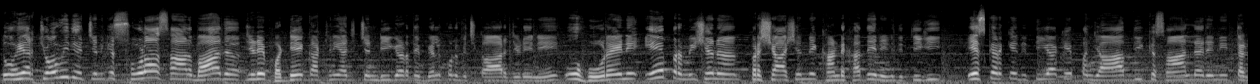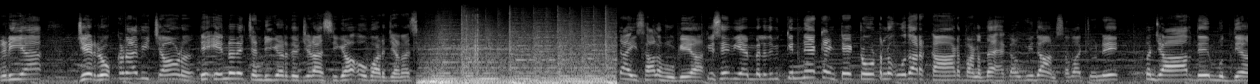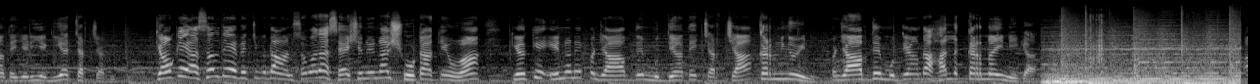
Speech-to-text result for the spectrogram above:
2024 ਦੇ ਵਿੱਚ ਯਾਨੀ ਕਿ 16 ਸਾਲ ਬਾਅਦ ਜਿਹੜੇ ਵੱਡੇ ਇਕੱਠ ਨੇ ਅੱਜ ਚੰਡੀਗੜ੍ਹ ਦੇ ਬਿਲਕੁਲ ਵਿਚਕਾਰ ਜਿਹੜੇ ਨੇ, ਉਹ ਹੋ ਰਹੇ ਨੇ। ਇਹ ਪਰਮਿਸ਼ਨ ਪ੍ਰਸ਼ਾਸਨ ਨੇ ਖੰਡ ਖਾਦੇ ਨਹੀਂ ਦਿੱਤੀ ਗਈ। ਇਸ ਕਰਕੇ ਦਿੱਤੀ ਆ ਕਿ ਪੰਜਾਬ ਦੀ ਕਿਸਾਨ ਲਹਿਰ ਇੰਨੀ ਤਗੜੀ ਆ, ਜੇ ਰੋਕਣਾ ਵੀ ਚਾਹਣ ਤੇ ਇਹਨਾਂ ਨੇ ਚੰਡੀਗੜ੍ਹ ਦੇ ਜਿਹੜਾ ਸੀਗਾ, ਉਹ ਵੜ ਜਾਣਾ ਸੀ। 2.5 ਸਾਲ ਹੋ ਗਏ ਆ। ਕਿਸੇ ਵੀ ਐਮਐਲਏ ਦੇ ਵੀ ਕਿੰਨੇ ਘੰਟੇ ਟੋਟਲ ਉਹਦਾ ਰਿਕਾਰਡ ਬਣਦਾ ਹੈਗਾ ਵਿਧਾਨ ਸਭਾ ਚ ਉਹਨੇ ਪੰਜਾਬ ਦੇ ਮੁੱਦਿਆਂ ਤੇ ਜਿਹੜੀ ਹੈਗੀ ਆ ਚਰਚਾ ਕੀਤੀ ਕਿਉਂਕਿ ਅਸਲ ਦੇ ਵਿੱਚ ਵਿਧਾਨ ਸਭਾ ਦਾ ਸੈਸ਼ਨ ਇਹਨਾਂ ਛੋਟਾ ਕਿਉਂ ਆ? ਕਿਉਂਕਿ ਇਹਨਾਂ ਨੇ ਪੰਜਾਬ ਦੇ ਮੁੱਦਿਆਂ ਤੇ ਚਰਚਾ ਕਰਨੀ ਹੋਈ ਨਹੀਂ। ਪੰਜਾਬ ਦੇ ਮੁੱਦਿਆਂ ਦਾ ਹੱਲ ਕਰਨਾ ਹੀ ਨਹੀਂਗਾ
